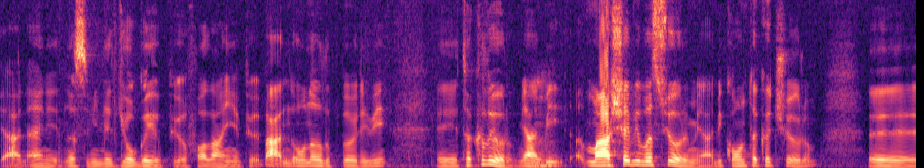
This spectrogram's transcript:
yani hani nasıl millet yoga yapıyor falan yapıyor. Ben de onu alıp böyle bir e, takılıyorum. Yani bir marşa bir basıyorum yani bir kontak açıyorum. E,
